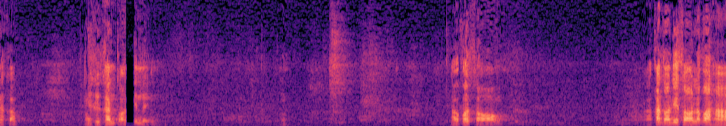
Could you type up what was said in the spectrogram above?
นะครับนี่คือขั้นตอนที่หนึ่งเอาข้อสองขั้นตอนที่สองแล้วก็หา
